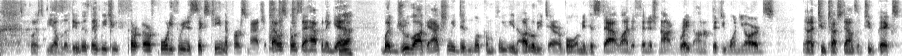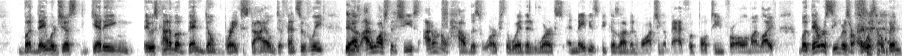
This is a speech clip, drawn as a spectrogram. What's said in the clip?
supposed to be able to do this. They beat you thir- or 43 to 16 the first matchup. That was supposed to happen again. Yeah. But Drew Lock actually didn't look completely and utterly terrible. I mean, his stat line to finish not great, 151 yards, uh, two touchdowns and two picks. But they were just getting. It was kind of a bend don't break style defensively. Because Yeah. I watch the Chiefs. I don't know how this works the way that it works, and maybe it's because I've been watching a bad football team for all of my life. But their receivers are always open.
